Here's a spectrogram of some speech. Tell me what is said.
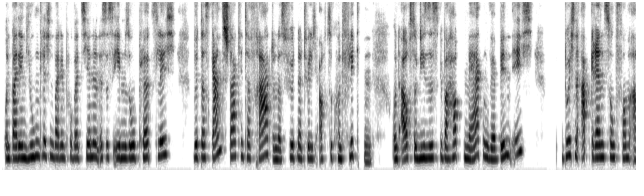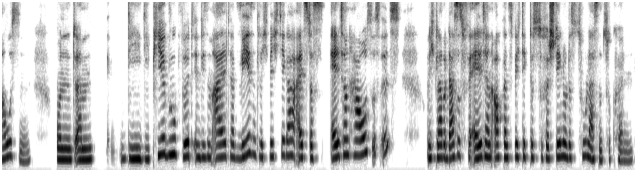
Und bei den Jugendlichen, bei den Pubertierenden ist es eben so, plötzlich wird das ganz stark hinterfragt und das führt natürlich auch zu Konflikten. Und auch so dieses überhaupt merken, wer bin ich, durch eine Abgrenzung vom Außen. Und ähm, die, die Peer Group wird in diesem Alter wesentlich wichtiger, als das Elternhaus es ist. Und ich glaube, das ist für Eltern auch ganz wichtig, das zu verstehen und das zulassen zu können.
